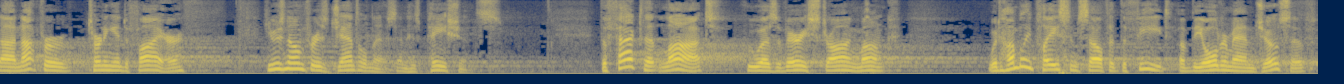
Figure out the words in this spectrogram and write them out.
uh, not for turning into fire, he was known for his gentleness and his patience. The fact that Lot, who was a very strong monk, would humbly place himself at the feet of the older man Joseph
